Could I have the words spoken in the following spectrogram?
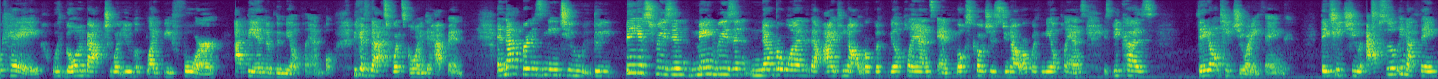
okay with going back to what you looked like before at the end of the meal plan? Because that's what's going to happen. And that brings me to the biggest reason, main reason, number one, that I do not work with meal plans and most coaches do not work with meal plans is because they don't teach you anything. They teach you absolutely nothing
